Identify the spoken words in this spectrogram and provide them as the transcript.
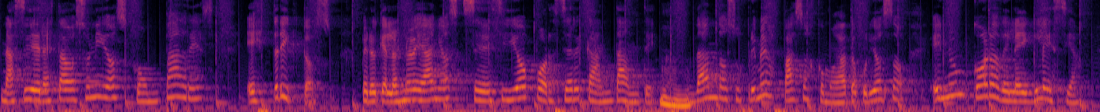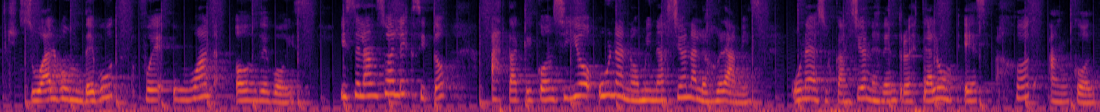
nacida en Estados Unidos con padres estrictos, pero que a los nueve años se decidió por ser cantante, dando sus primeros pasos como dato curioso en un coro de la iglesia. Su álbum debut fue One of the Boys y se lanzó al éxito hasta que consiguió una nominación a los Grammys. Una de sus canciones dentro de este álbum es Hot and Cold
